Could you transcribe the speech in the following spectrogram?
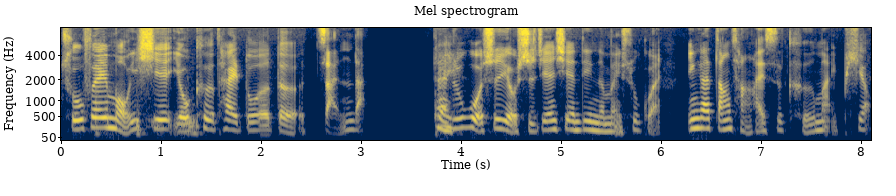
除非某一些游客太多的展览。但如果是有时间限定的美术馆，应该当场还是可买票。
